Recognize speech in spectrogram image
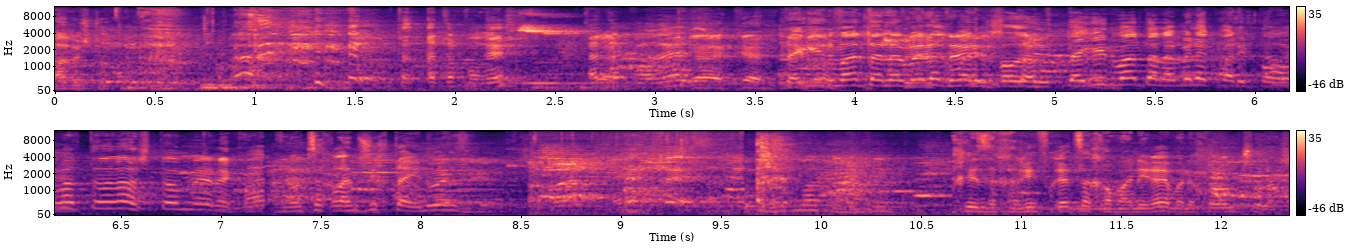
חייב לשתות. אתה פורש? אתה פורש? כן, כן. תגיד מה אתה למלך ואני פורש. תגיד מה אתה למלך ואני פורש. מתנה שאתה מלך. אני לא צריך להמשיך את העינוי הזה. אחי זה חריף רצח אבל נראה אם אני יכול לא משולש.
